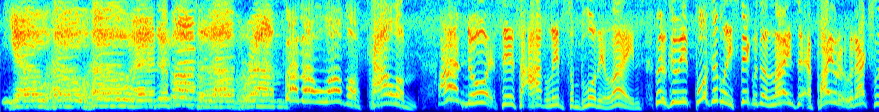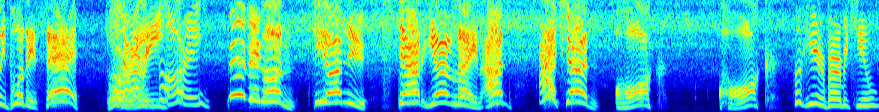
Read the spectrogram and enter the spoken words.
Yo ho ho and a bottle of rum. For the love of Callum! I know it says to ad lib some bloody lines, but could we possibly stick with the lines that a pirate would actually bloody say? Sorry. Sorry. Moving on. Keanu, start your line and action! Hawk. Hawk. Look here, barbecue.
